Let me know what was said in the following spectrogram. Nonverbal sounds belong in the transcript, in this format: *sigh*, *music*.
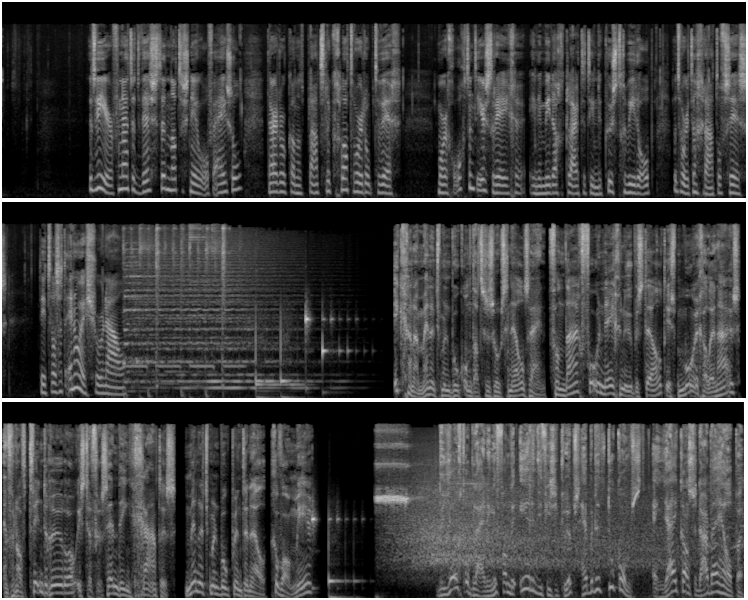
Het weer. Vanuit het westen natte sneeuw of ijzel. Daardoor kan het plaatselijk glad worden op de weg. Morgenochtend eerst regen. In de middag klaart het in de kustgebieden op. Het wordt een graad of zes. Dit was het NOS Journaal. Ik ga naar Managementboek omdat ze zo snel zijn. Vandaag voor 9 uur besteld is morgen al in huis. En vanaf 20 euro is de verzending gratis. Managementboek.nl. Gewoon meer. De jeugdopleidingen van de eredivisieclubs hebben de toekomst. En jij kan ze daarbij helpen.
